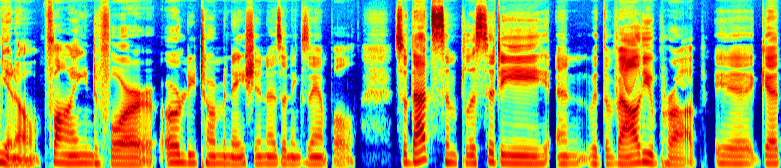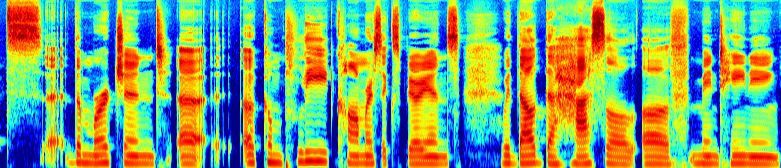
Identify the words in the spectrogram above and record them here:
you know, fined for early termination as an example. So that simplicity and with the value prop, it gets uh, the merchant uh, a complete commerce experience without the hassle of maintaining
